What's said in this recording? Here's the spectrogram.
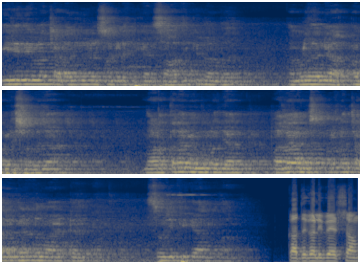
ഈ രീതിയിലുള്ള ചടങ്ങുകൾ സംഘടിപ്പിക്കാൻ സാധിക്കുമെന്ന് നമ്മൾ തന്നെ ആത്മപരിശോധന നടത്തണമെന്നുള്ള ഞാൻ പല അനുസ്മരണ ചടങ്ങുകളിലുമായിട്ട് സൂചിപ്പിക്കാറുള്ളതാണ്. കഥകളി വേഷം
